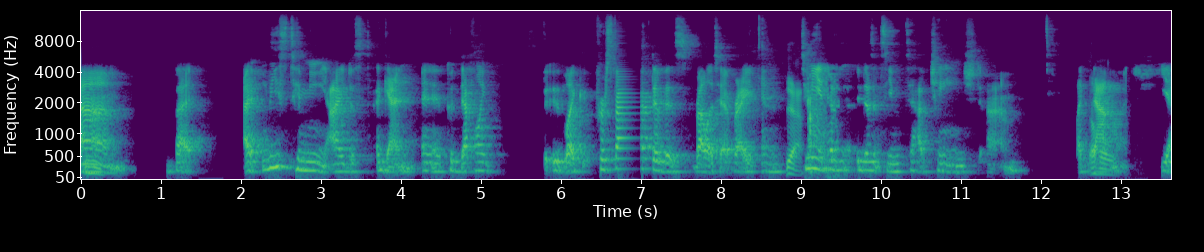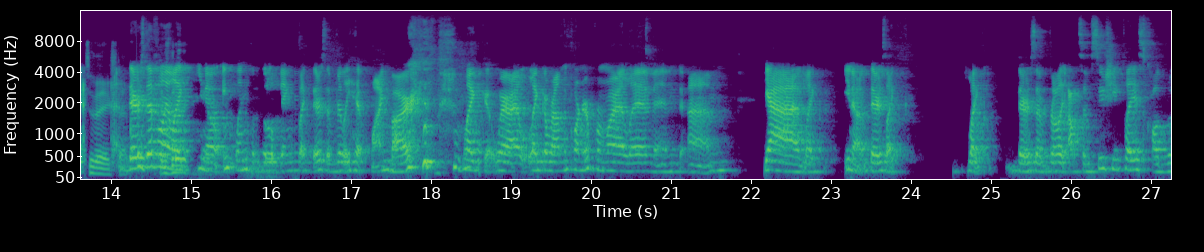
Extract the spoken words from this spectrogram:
Mm-hmm. Um, but at least to me, I just again, and it could definitely like perspective is relative, right? And yeah. to me, it doesn't it doesn't seem to have changed um, like that oh, much. Yeah, to the extent. there's definitely like you know inklings of little things. Like there's a really hip wine bar, like where I like around the corner from where I live, and um, yeah, like you know, there's like like there's a really awesome sushi place called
